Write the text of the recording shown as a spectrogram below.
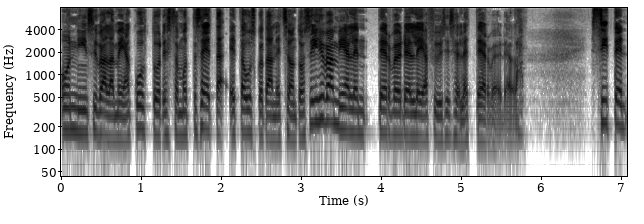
on niin syvällä meidän kulttuurissa, mutta se, että, että uskotaan, että se on tosi hyvä mielenterveydelle ja fyysiselle terveydellä sitten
